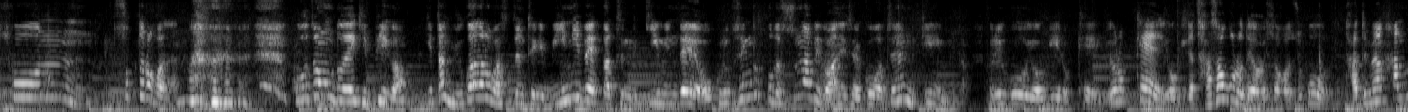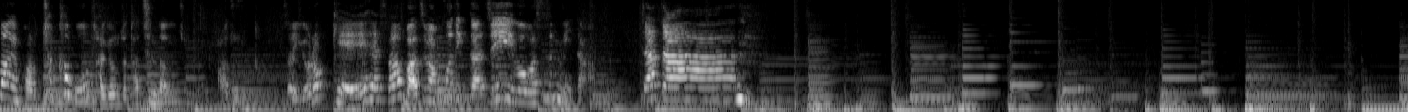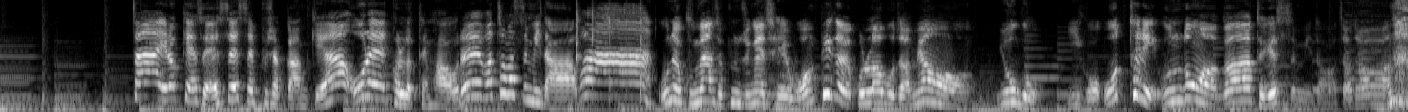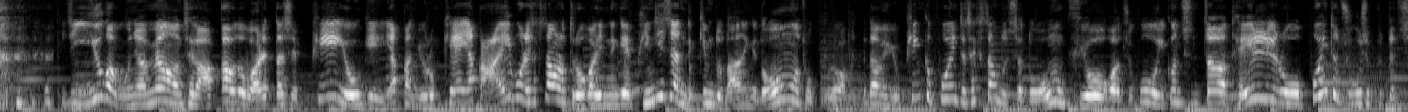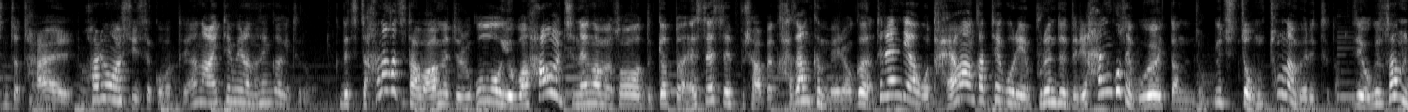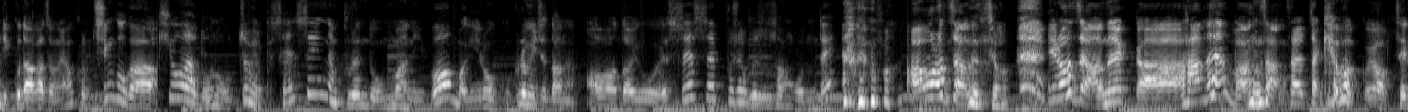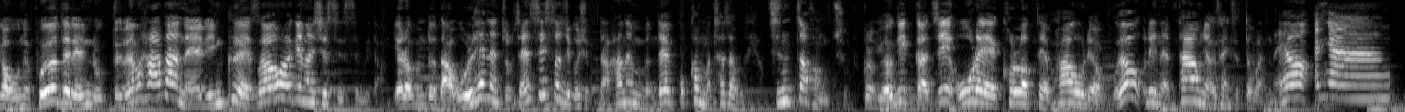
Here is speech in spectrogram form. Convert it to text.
손쑥 들어가는 그 정도의 깊이감. 이게 딱 육안으로 봤을 땐 되게 미니백 같은 느낌인데 어, 그래도 생각보다 수납이 많이 될 것 같은 느낌입니다. 그리고 여기 이렇게 이렇게 여기가 자석으로 되어 있어가지고 닫으면 한 방에 바로 착 하고 자기 혼자 닫힌다는 점 아주 좋다. 자 이렇게 해서 마지막 코디까지 입어봤습니다. 짜잔! 자 이렇게 해서 SSF샵과 함께한 올해의 컬러템 haul을 마쳐봤습니다. 와! 오늘 구매한 제품 중에 제일 one pick을 골라보자면 요거 이거 오트리 운동화가 되겠습니다. 짜잔. 이제 이유가 뭐냐면 제가 아까도 말했다시피 여기 약간 이렇게 약간 아이보리 색상으로 들어가 있는 게 빈티지한 느낌도 나는 게 너무 좋고요. 그다음에 이 핑크 포인트 색상도 진짜 너무 귀여워가지고 이건 진짜 daily로 포인트 주고 싶을 때 진짜 잘 활용할 수 있을 것 같아요. 아이템이라는 생각이 들어요. 근데 진짜 하나같이 다 마음에 들고 이번 haul 진행하면서 느꼈던 SSF 샵의 가장 큰 매력은 trendy하고 다양한 카테고리의 브랜드들이 한 곳에 모여있다는 점. 이거 진짜 엄청난 메리트다. 이제 여기서 사는 옷 입고 나가잖아요. 그럼 친구가 키오야 너는 어쩜 이렇게 센스 있는 브랜드 옷만 입어? 막 이러고. 그럼 이제 나는 아 나 이거 SSF 샵에서 산 건데? 아무렇지 않은 척. 이러지 않을까 하는 망상 살짝 해봤고요. 제가 오늘 보여드린 룩들은 하단에 링크에서 확인하실 수 있습니다. 여러분도 나 올해는 좀 센스 있어지고 싶다 하는 분들 꼭 한번 찾아보세요. 진짜 강추. 그럼 여기까지 올해의 컬러템 haul이었고요. 우리는 다음 영상에서 또 만나요. 안녕!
